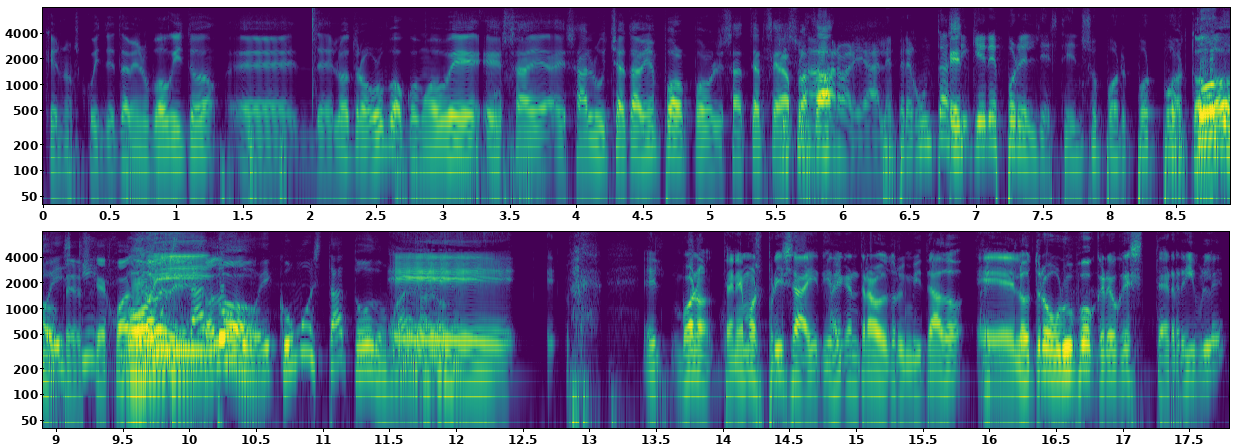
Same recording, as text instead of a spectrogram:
que nos cuente también un poquito eh, del otro grupo, cómo ve esa, esa lucha también por, por esa Es que tercera es una plaza. barbaridad. Le preguntas En- si quieres por el descenso, por, por, por, Por todo, todo. Es que, es que Juan ¿cómo tiene está todo. todo? eh? ¿Cómo está todo? Eh, eh, bueno, tenemos prisa y tiene que entrar otro invitado. El otro grupo creo que es terrible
